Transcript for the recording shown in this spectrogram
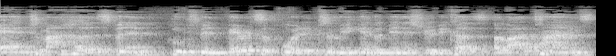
and to my husband who's been very supportive to me in the ministry because a lot of times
